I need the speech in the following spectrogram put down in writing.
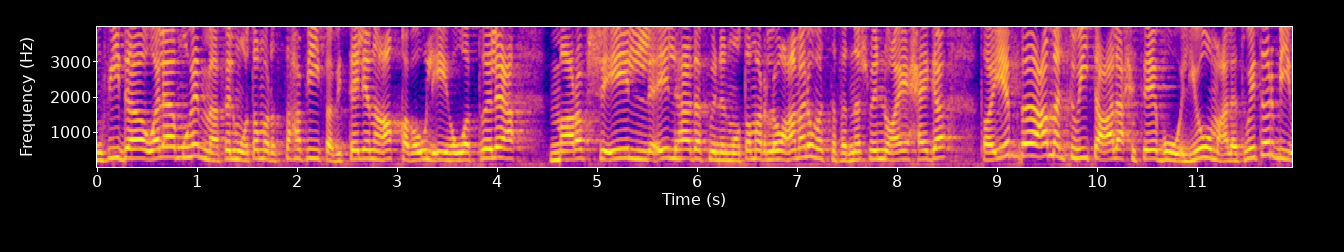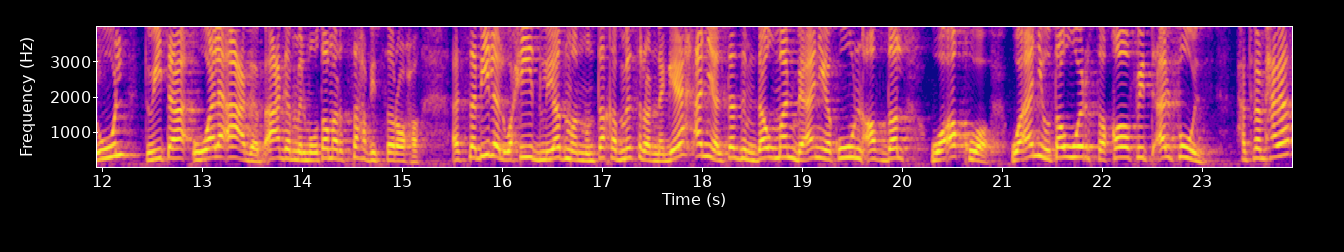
مفيدة ولا مهمة في المؤتمر الصحفي فبالتالي أنا هعقب أقول إيه هو طلع ما أعرفش إيه إيه الهدف من المؤتمر اللي هو عمله ما استفدناش منه أي حاجة. طيب عمل تويتة على حسابه اليوم على تويتر بيقول تويتة ولا أعجب أعجب من المؤتمر الصحفي بصراحة. السبيل الوحيد ليضمن منتخب مصر النجاح أن يلتزم دوما بأن يكون أفضل وأقوى وان يطور ثقافة الفوز. هتفهم حاجة؟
